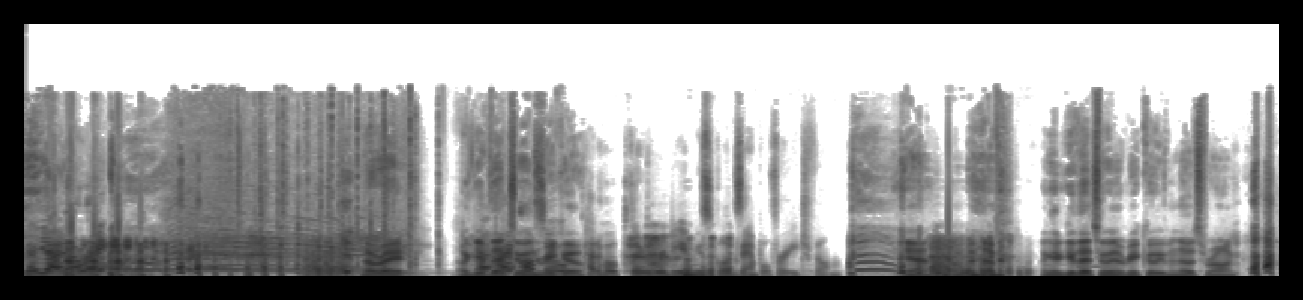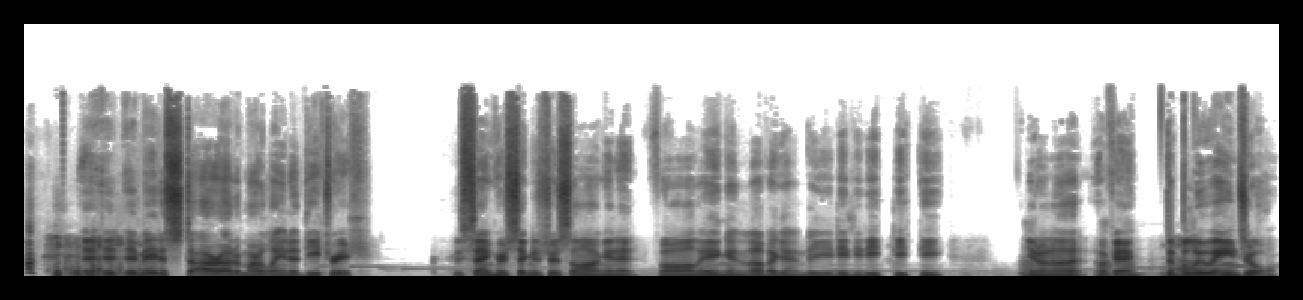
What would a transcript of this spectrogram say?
yeah, yeah, I know, right? No, no, All right. I'll give I- that to Enrico. I also had hoped there would be a musical example for each film. Yeah. I'm, I'm going to give that to Enrico, even though it's wrong. it, it, it made a star out of Marlene Dietrich, who sang her signature song in it. Falling in love again. Dee, dee, dee, dee, dee. You don't know that? Okay. Uh-uh. The No. Blue Angel,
